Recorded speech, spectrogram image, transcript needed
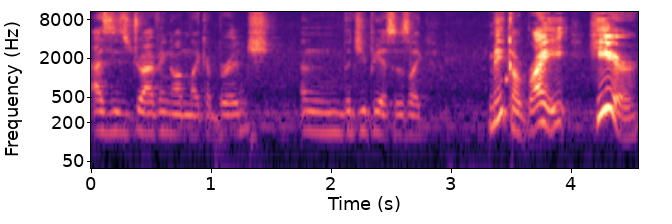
as he's driving on like a bridge, and the GPS is like, "Make a right here,"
